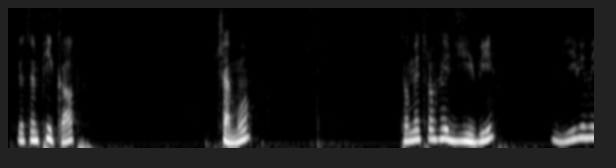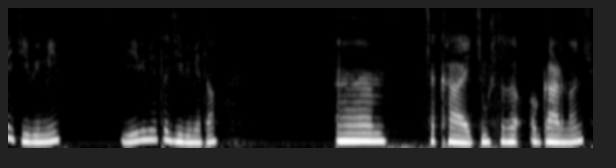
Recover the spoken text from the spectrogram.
Tutaj ten pickup. Czemu? To mnie trochę dziwi. Dziwi mnie, dziwi mi. Dziwi mnie to, dziwi mnie to. Um, czekajcie, muszę to ogarnąć.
